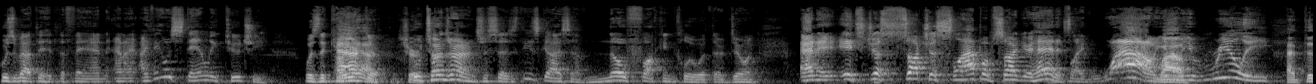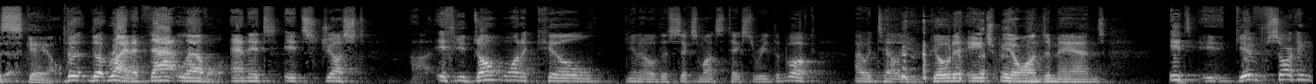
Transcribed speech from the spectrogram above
who's about to hit the fan. And I, I think it was Stanley Tucci was the character Oh, yeah, sure. who turns around and just says, "These guys have no fucking clue what they're doing." And it, it's just such a slap upside your head. It's like, wow, you Wow. know, you really At this scale. the the right at that level, and it's it's just if you don't want to kill, you know, the six months it takes to read the book, I would tell you go to HBO on demand. It, it- give Sorkin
